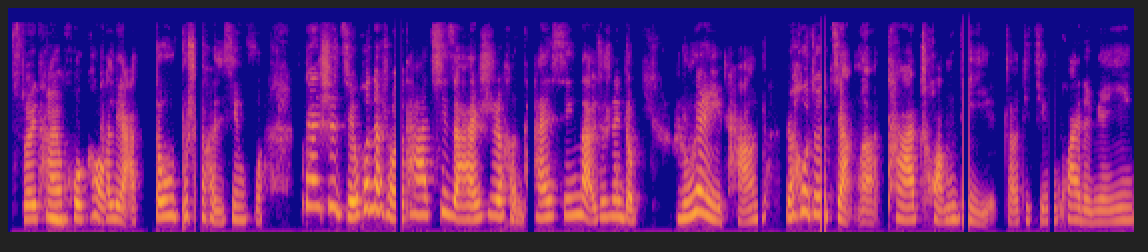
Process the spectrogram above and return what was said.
所以他婚后他俩都不是很幸福。但是结婚的时候，他妻子还是很开心的，就是那种如愿以偿。然后就讲了他床底小提琴坏的原因，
